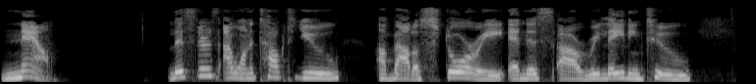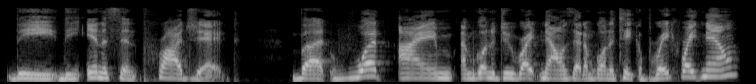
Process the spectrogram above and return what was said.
Now, listeners, I want to talk to you about a story and this, uh, relating to the, the innocent project. But what I'm, I'm going to do right now is that I'm going to take a break right now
